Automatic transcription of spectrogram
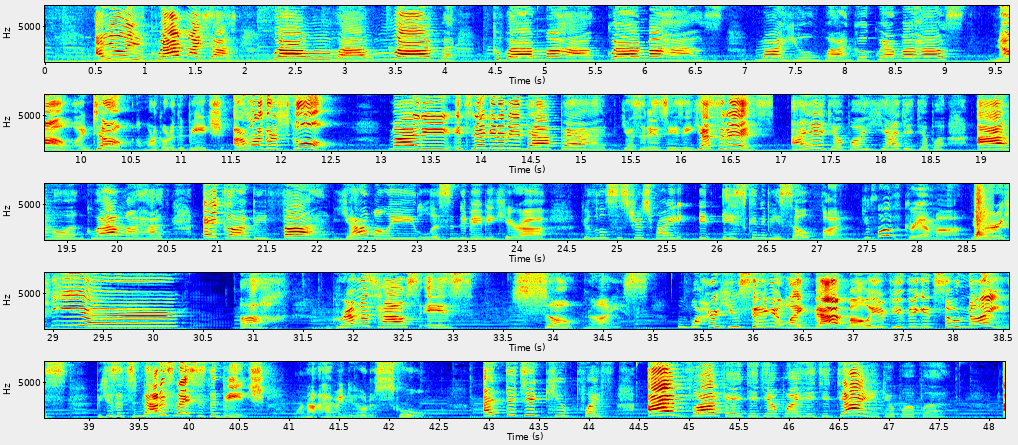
I know to grandma's house. Wow, wow, wow. Grandma house, grandma house. Ma, you want to go grandma house? No, I don't. I wanna go to the beach. I don't wanna go to school. Molly, it's not gonna be that bad. Yes, it is, Daisy. Yes, it is. I ain't double, yeah, double. I go in grandma's house. It's gonna be fun. Yeah, Molly, listen to baby Kira. Your little sister's right. It is gonna be so fun. You love Grandma. We're here. Ugh, grandma's house is so nice. Why are you saying it like that, Molly, if you think it's so nice? Because it's not as nice as the beach. We're not having to go to school. I such a cute place. I love it.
